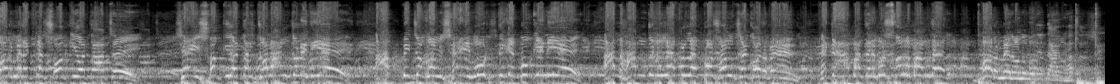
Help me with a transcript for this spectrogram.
ধর্মের একটা স্বকীয়তা আছে। সেই স্বকীয়তার জলাঞ্জলি দিয়ে আপনি যখন সেই মূর্তিকে বুকে নিয়ে আলহামদুলিল্লাহ বলে প্রশংসা করবেন, এটা আমাদের মুসলমানদের ধর্মের অনুমতিতে আঘাত আসে।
